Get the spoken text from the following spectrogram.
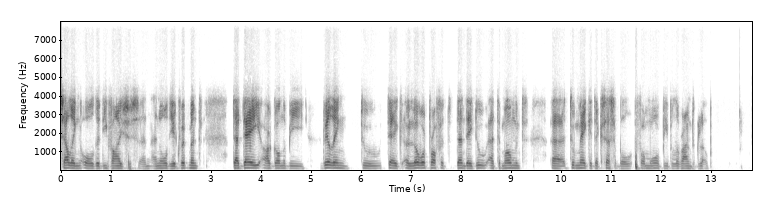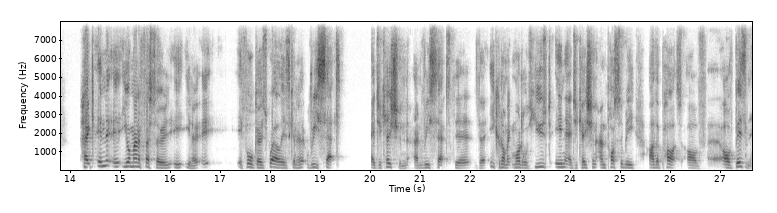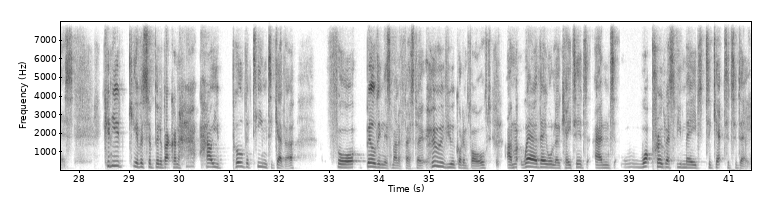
selling all the devices and, and all the equipment, that they are going to be willing to take a lower profit than they do at the moment to make it accessible for more people around the globe. Henk, in your manifesto, you know, if all goes well, is going to reset education and reset the, the economic models used in education and possibly other parts of uh, of business. Can you give us a bit of background how, how you pulled the team together for building this manifesto? Who have you got involved? Um, where are they all located? And what progress have you made to get to today?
